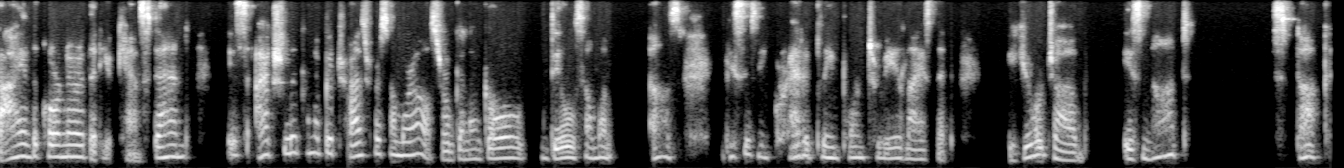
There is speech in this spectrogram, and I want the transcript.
guy in the corner that you can't stand is actually going to be transferred somewhere else or going to go deal with someone else. This is incredibly important to realize that your job is not stuck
